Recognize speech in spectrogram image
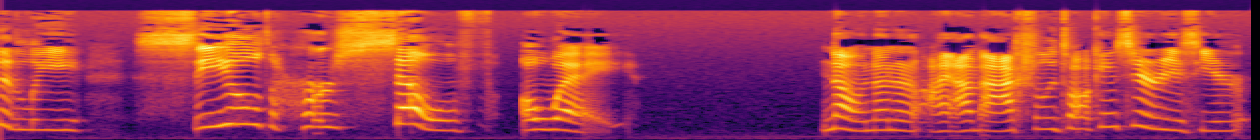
handedly sealed herself away. No, no, no, no. I, I'm actually talking serious here.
